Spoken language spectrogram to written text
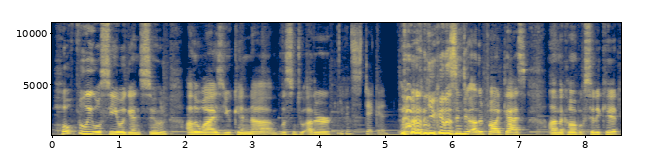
Hopefully, we'll see you again soon. Otherwise, you can uh, listen to other You can stick it. you can listen to other podcasts on the Comic Book Syndicate.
